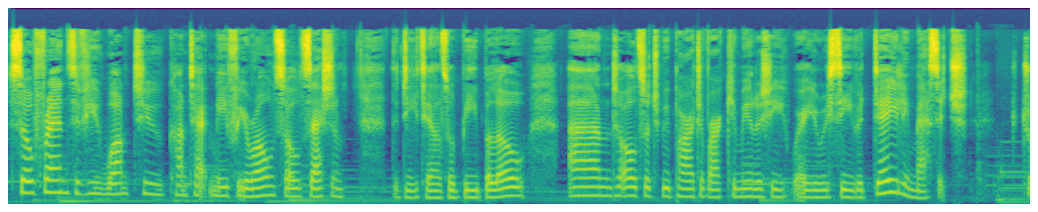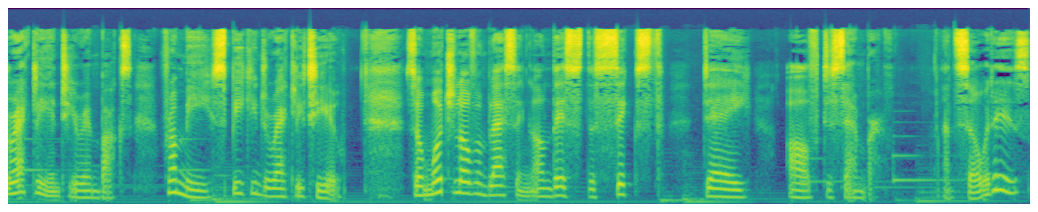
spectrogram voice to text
So, friends, if you want to contact me for your own soul session, the details will be below, and also to be part of our community where you receive a daily message directly into your inbox from me speaking directly to you. So, much love and blessing on this, the sixth day of December. And so it is.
